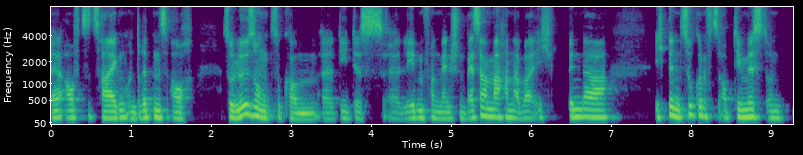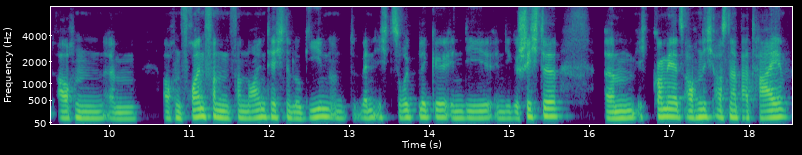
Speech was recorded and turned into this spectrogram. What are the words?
aufzuzeigen und drittens auch zu Lösungen zu kommen, die das Leben von Menschen besser machen. Aber ich bin da, ich bin Zukunftsoptimist und auch ein ähm, auch ein Freund von, von neuen Technologien. Und wenn ich zurückblicke in die, in die Geschichte, ähm, ich komme jetzt auch nicht aus einer Partei,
